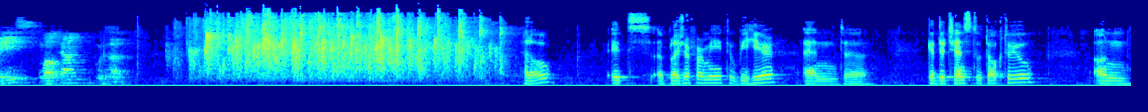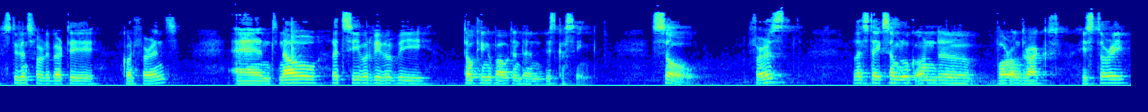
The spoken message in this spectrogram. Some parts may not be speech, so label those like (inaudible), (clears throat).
please welcome Urza. Hello. It's a pleasure for me to be here and uh, get the chance to talk to you on Students for Liberty conference. And now let's see what we will be talking about and then discussing. So, first, let's take some look on the war on drugs history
